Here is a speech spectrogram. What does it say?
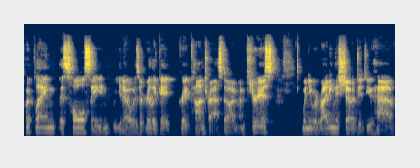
put playing this whole scene you know is a really great great contrast so i'm, I'm curious when you were writing this show did you have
